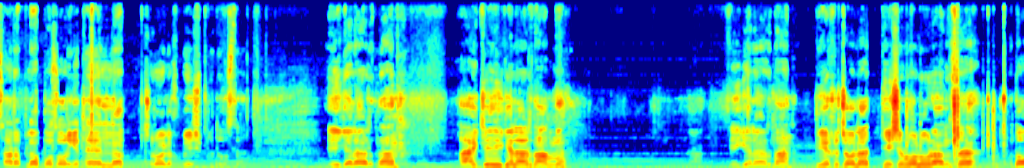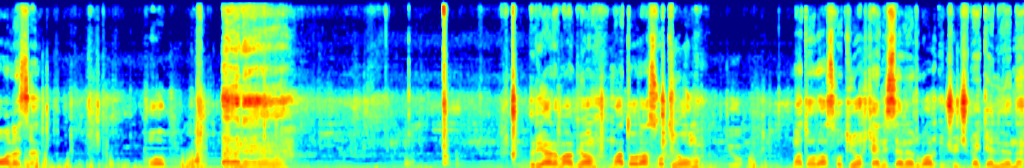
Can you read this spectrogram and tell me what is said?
sarflab bozorga tayyorlab chiroyli qilib berishibdi do'stlar. Egalaridan aka egalaridanmi? Egalaridan bexijolat tekshirib olaveramiz a xudo xohlasa. Ho'p. Ana. Bir yarim объем motor asfoti yo'qmi? Yo'q. motor asfoti yo'q. Konditsioner bor. Uchinchi pakalini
